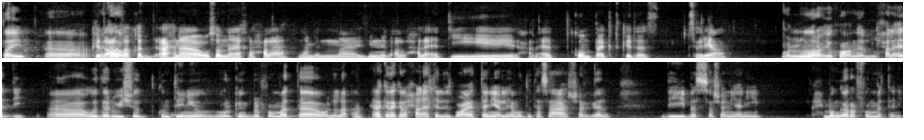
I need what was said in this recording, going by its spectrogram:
طيب آه كده أعتقد إحنا وصلنا آخر حلقة. إحنا من عايزين نبقى الحلقات دي حلقات compact كده سريعة. قولوا لنا رأيكم عن الحلقات دي uh, whether we should continue working بال format ده ولا لأ. إحنا كده كده الحلقات الأسبوعية التانية اللي هي مدتها ساعه شغالة. دي بس عشان يعني إحنا بنجرب format تانية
